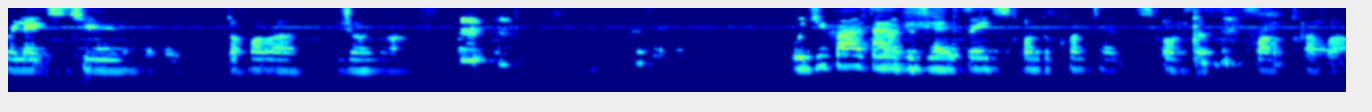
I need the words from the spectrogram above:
relates to the horror genre. Would you buy the magazine based on the contents of the front cover?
